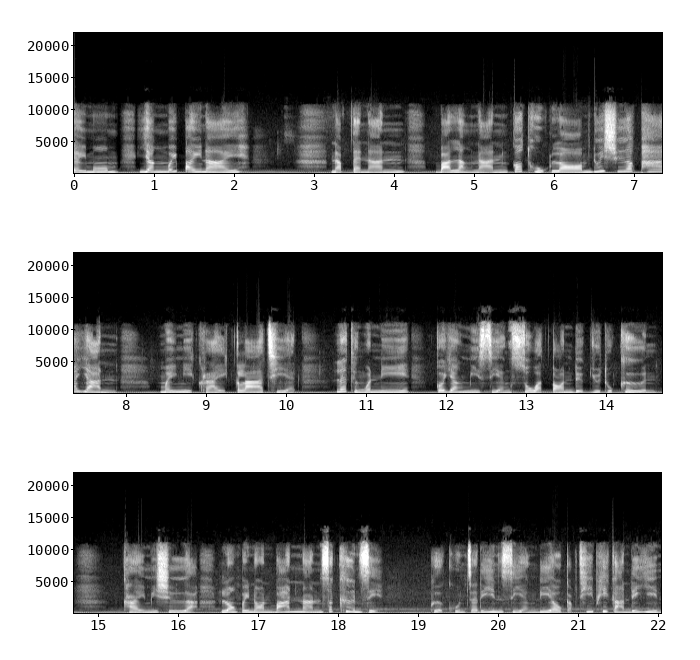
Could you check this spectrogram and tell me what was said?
ยายม่อมยังไม่ไปไหน นับแต่นั้น บ้านหลังนั้นก็ถูกล้อมด้วยเชือกผ้ายัน ไม่มีใครกล้าเฉียด และถึงวันนี้ก็ยังมีเสียงสวดตอนดึกอยู่ทุกคืน ใครไม่เชื่อ ลองไปนอนบ้านนั้นสักคืนสิ เผื่อคุณจะได้ยินเสียงเดียวกับที่พี่การได้ยิน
